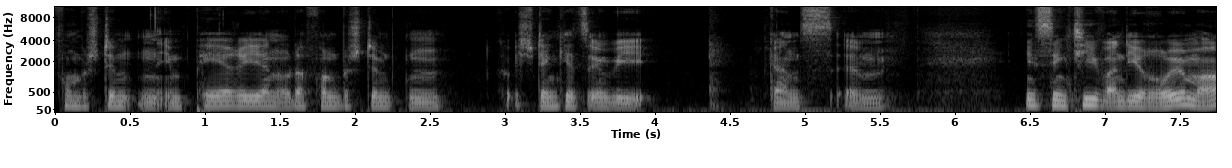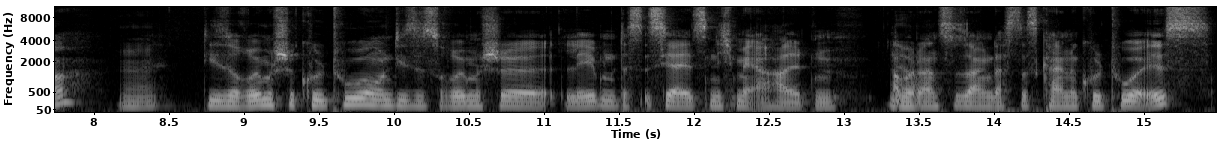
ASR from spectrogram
von bestimmten Imperien oder von bestimmten, ich denke jetzt irgendwie ganz ähm, instinktiv an die Römer. Mhm. Diese römische Kultur und dieses römische Leben, das ist ja jetzt nicht mehr erhalten. Ja. Aber dann zu sagen, dass das keine Kultur ist,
